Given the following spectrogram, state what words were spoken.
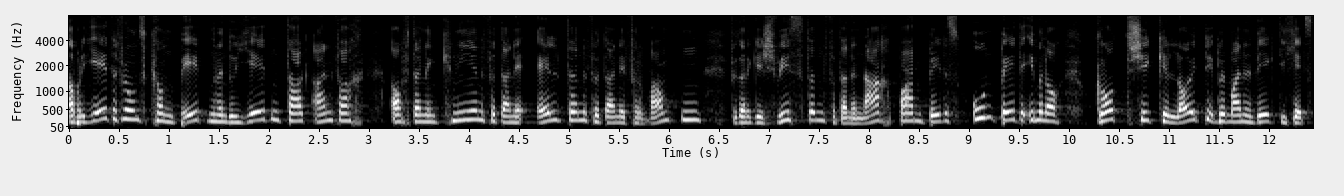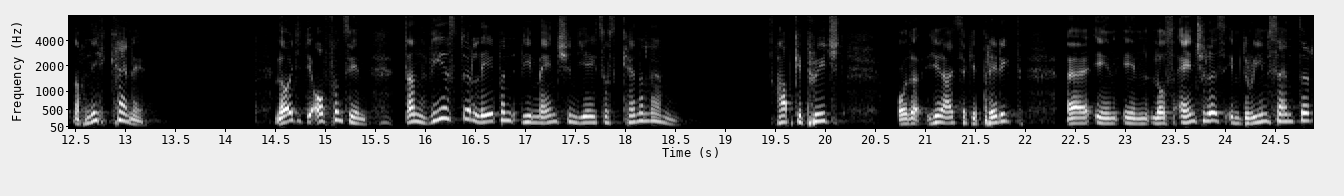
Aber jeder von uns kann beten, wenn du jeden Tag einfach auf deinen Knien für deine Eltern, für deine Verwandten, für deine Geschwister, für deine Nachbarn betest und bete immer noch, Gott schicke Leute über meinen Weg, die ich jetzt noch nicht kenne. Leute, die offen sind, dann wirst du erleben, wie Menschen Jesus kennenlernen. Hab gepreacht, oder hier heißt er gepredigt, äh, in, in Los Angeles im Dream Center.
